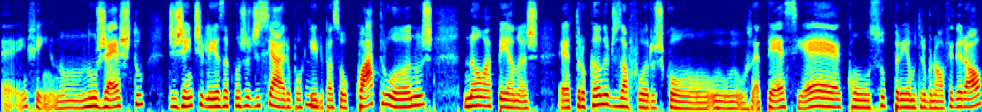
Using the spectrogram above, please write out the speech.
é, enfim, num, num, gesto de gentileza com o judiciário, porque hum. ele passou quatro anos não apenas é, trocando desaforos com o, o TSE, com o Supremo Tribunal Federal,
